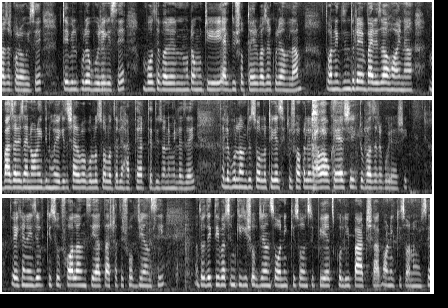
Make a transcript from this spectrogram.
বাজার করা হয়েছে। টেবিল পুরো ভরে গেছে। বলতে পারেন মোটামুটি এক দুই সপ্তাহের বাজার করে আনলাম। তো অনেক দিন ধরে বাইরে যাওয়া হয় না, বাজারে যায় না অনেক দিন হয়ে গেছে। সারবা বলল, চলো তাহলে হাঁটতে হাঁটতে দুজনে মিলে যাই। তাহলে বললাম যে, চলো, ঠিক আছে, একটু সকালের হাওয়াও খেয়ে আসি, একটু বাজারে ঘুরে আসি। তো এখানে যে কিছু ফল আনছি আর তার সাথে সবজি আনছি। তো দেখতেই পাচ্ছেন কী কী সবজি আনছে, অনেক কিছু আনছি, পেঁয়াজ, কলি, পাট, শাক, অনেক কিছু আনা হয়েছে।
